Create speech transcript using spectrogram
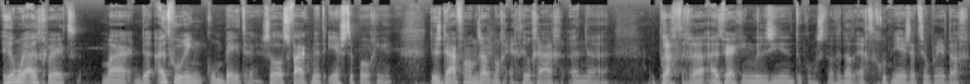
heel mooi uitgewerkt, maar de uitvoering kon beter, zoals vaak met eerste pogingen. Dus daarvan zou ik nog echt heel graag een, eh, een prachtige uitwerking willen zien in de toekomst. Dat we dat echt goed neerzetten, zo'n projectdag.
